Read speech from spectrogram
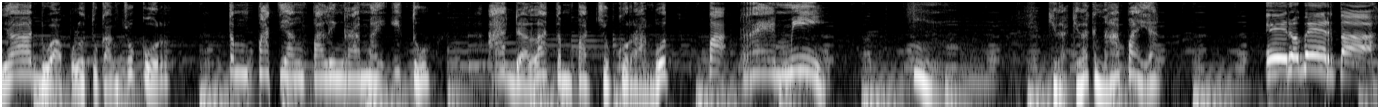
ya 20 tukang cukur, tempat yang paling ramai itu adalah tempat cukur rambut Pak Remi. Hmm, kira-kira kenapa ya? Eh Roberta,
